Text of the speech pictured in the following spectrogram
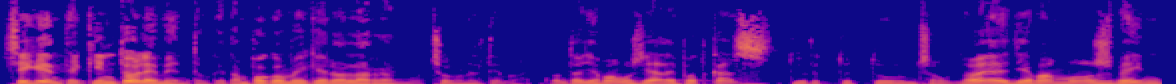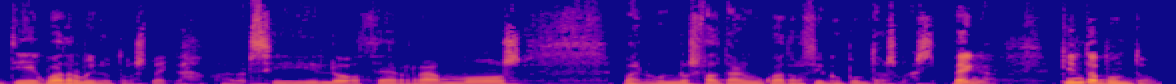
Siguiente, quinto elemento, que tampoco me quiero alargar mucho con el tema. ¿Cuánto llevamos ya de podcast? Un segundo, ¿eh? llevamos 24 minutos. Venga, a ver si lo cerramos. Bueno, nos faltan 4 o 5 puntos más. Venga, quinto punto.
